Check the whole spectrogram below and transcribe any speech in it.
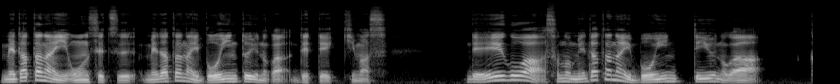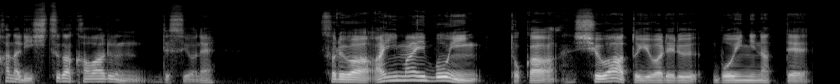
目立たない音節、目立たない母音というのが出てきます。で、英語はその目立たない母音っていうのがかなり質が変わるんですよね。それは曖昧母音とか手話と言われる母音になって、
